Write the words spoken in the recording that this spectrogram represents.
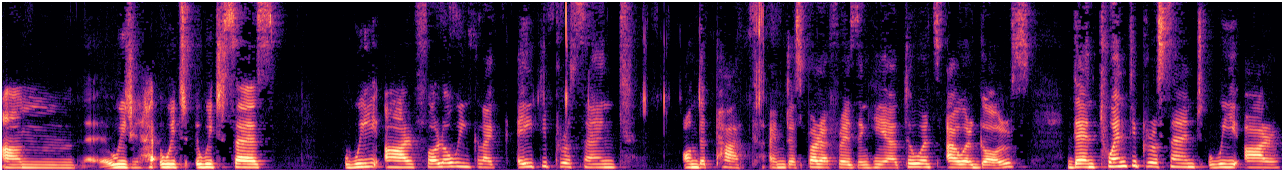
um, which which which says, "We are following like eighty percent on the path." I'm just paraphrasing here towards our goals. Then twenty percent we are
